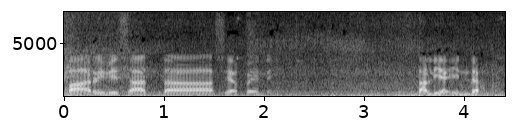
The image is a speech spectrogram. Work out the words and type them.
Pariwisata siapa ini? Talia Indah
